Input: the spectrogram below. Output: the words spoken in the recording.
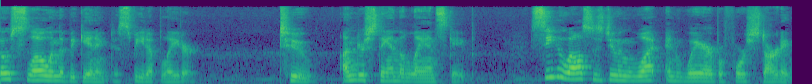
Go slow in the beginning to speed up later. Two, understand the landscape. See who else is doing what and where before starting.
